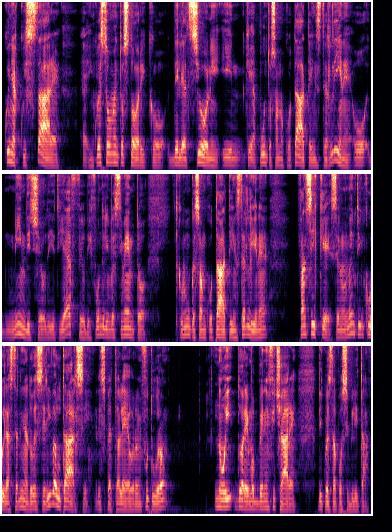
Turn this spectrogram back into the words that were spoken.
Quindi acquistare eh, in questo momento storico delle azioni in, che appunto sono quotate in sterline o un indice o degli ETF o dei fondi di investimento che comunque sono quotati in sterline fanno sì che se nel momento in cui la sterlina dovesse rivalutarsi rispetto all'euro in futuro, noi dovremo beneficiare di questa possibilità.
